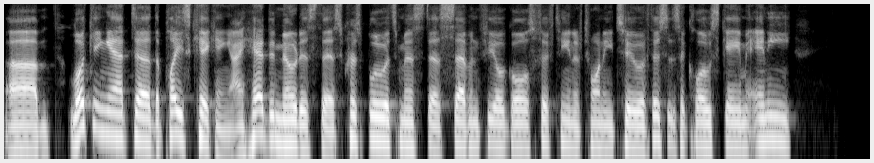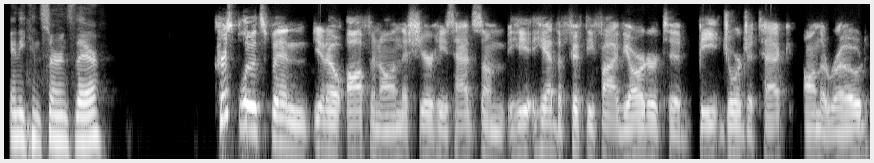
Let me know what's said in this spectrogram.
Um, looking at uh, the place kicking, I had to notice this. Chris Blewitt's missed uh, seven field goals, fifteen of twenty-two. If this is a close game, any any concerns there? Chris Blewitt's been, you know, off and on this year. He's had some. He he had the 55 yarder to beat Georgia Tech on the road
